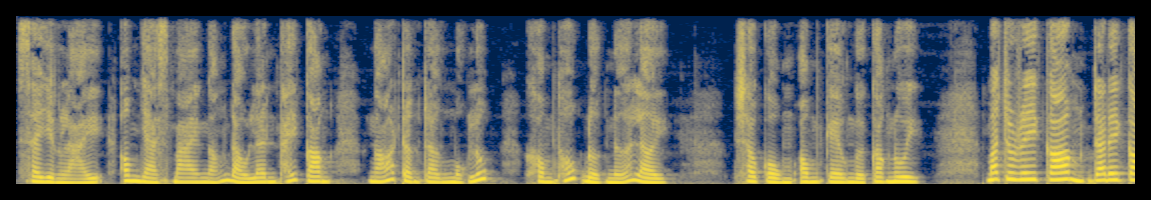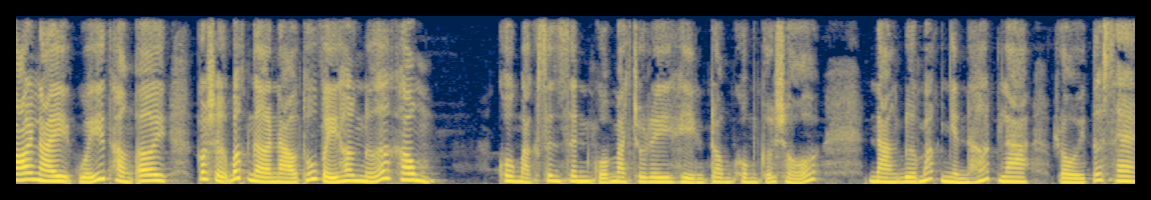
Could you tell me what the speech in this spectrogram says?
Xe dừng lại, ông già Smile ngẩng đầu lên thấy con, ngó trần trần một lúc, không thốt được nửa lời. Sau cùng ông kêu người con nuôi. Marjorie con, ra đây coi này, quỷ thần ơi, có sự bất ngờ nào thú vị hơn nữa không? Khuôn mặt xinh xinh của Marjorie hiện trong khung cửa sổ. Nàng đưa mắt nhìn hết la, rồi tới xe,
